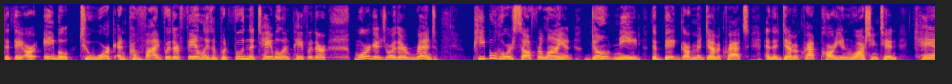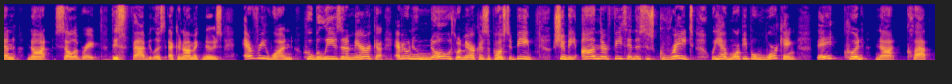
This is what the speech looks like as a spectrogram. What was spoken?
that they are able to work and provide for their families and put food on the table and pay for their mortgage or their rent. People who are self reliant don't need the big government Democrats, and the Democrat Party in Washington cannot celebrate this fabulous economic news. Everyone who believes in America, everyone who knows what America is supposed to be, should be on their feet saying, This is great. We have more people working. They could not clap.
